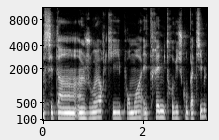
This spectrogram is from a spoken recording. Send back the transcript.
c'est un, joueur qui, pour moi, est très Mitrovic compatible.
